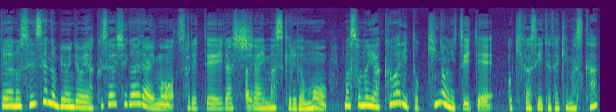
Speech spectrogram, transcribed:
で、あの、先生の病院では薬剤師外来もされていらっしゃいますけれども、はい、まあ、その役割と機能についてお聞かせいただけますか？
